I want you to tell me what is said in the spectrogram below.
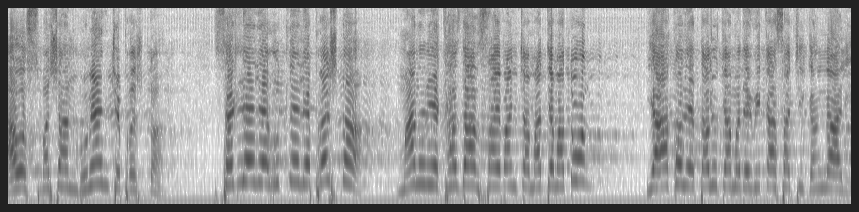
अहो स्मशानभूम्यांचे प्रश्न सडलेले रुतलेले प्रश्न माननीय खासदार साहेबांच्या माध्यमातून या अकोले तालुक्यामध्ये विकासाची गंगा आली.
